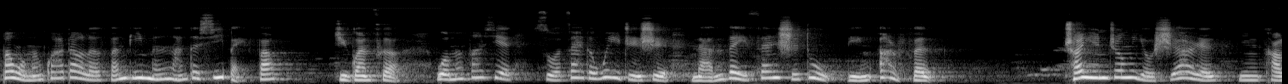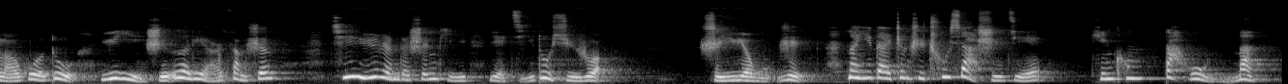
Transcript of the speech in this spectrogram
把我们刮到了梵迪门兰的西北方。据观测，我们发现所在的位置是南纬三十度零二分。船员中有十二人因操劳过度与饮食恶劣而丧生，其余人的身体也极度虚弱。十一月五日，那一带正是初夏时节，天空大雾弥漫。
